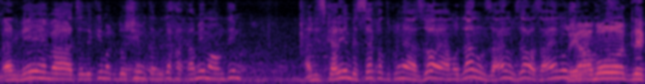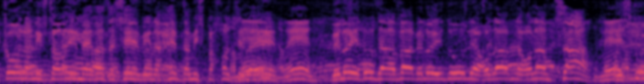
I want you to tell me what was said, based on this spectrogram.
והנביאים והצדיקים הקדושים ותלמידי חכמים העומדים הנזכרים בספר תיקוני הזוהר יעמוד לנו לזרענו זרע זרענו ויעמוד לכל הנפטרים בעזרת השם וינחם את המשפחות שלהם. ולא ידעו דאבה ולא ידעו לעולם לעולם צער יזכו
